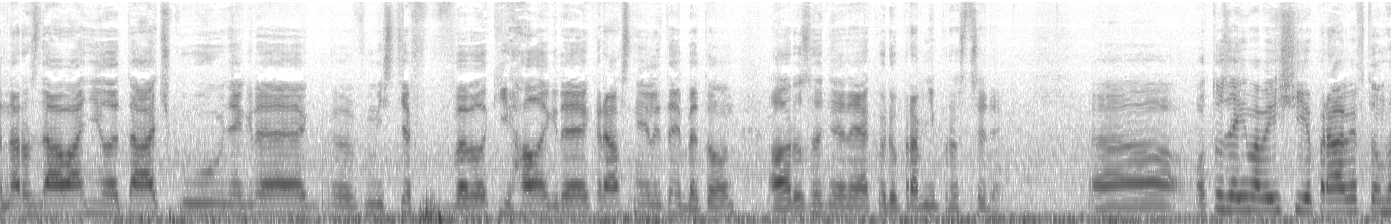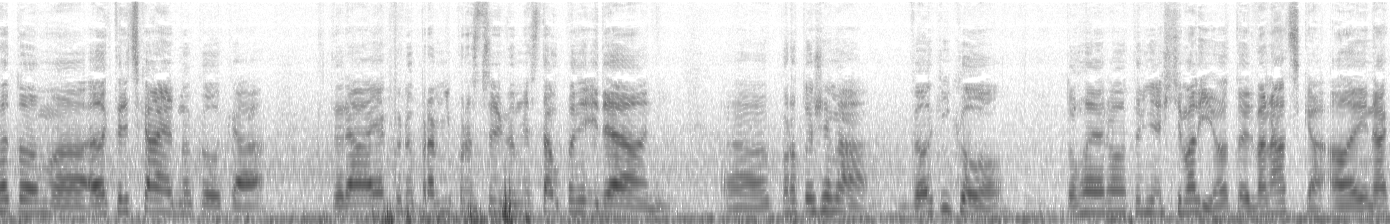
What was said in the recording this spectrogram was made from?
na rozdávání letáčků někde v místě ve velké hale, kde je krásně litý beton, ale rozhodně ne jako dopravní prostředek. O to zajímavější je právě v tomhle elektrická jednokolka, která je jako dopravní prostředek do města úplně ideální. Protože má velký kolo, Tohle je relativně ještě malý, jo? to je 12, ale jinak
